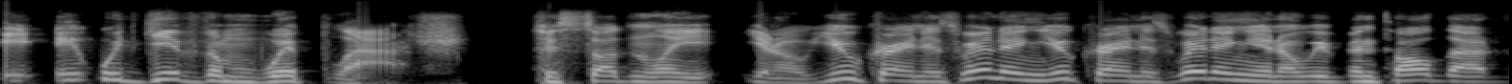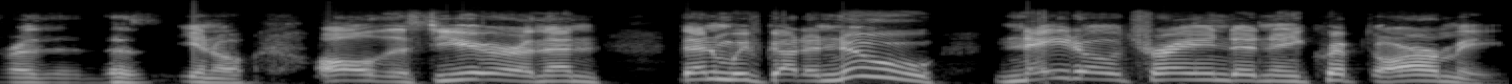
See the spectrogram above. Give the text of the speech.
it, it would give them whiplash to suddenly, you know, Ukraine is winning, Ukraine is winning. You know, we've been told that for this, you know, all this year, and then then we've got a new NATO trained and equipped army.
